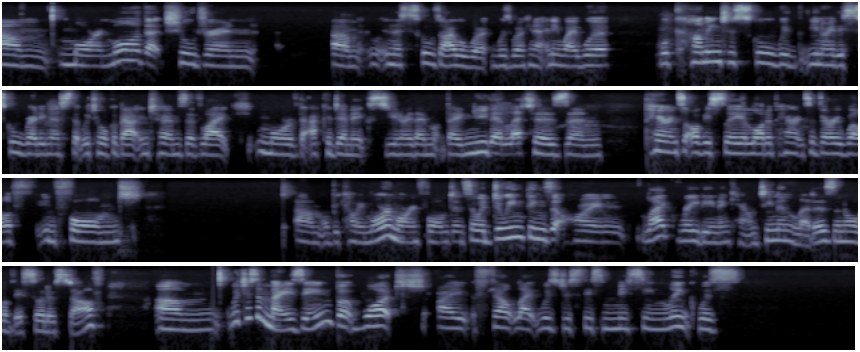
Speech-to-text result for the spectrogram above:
um, more and more that children um, in the schools I were, was working at anyway were were coming to school with you know this school readiness that we talk about in terms of like more of the academics you know they they knew their letters and parents obviously a lot of parents are very well informed um, or becoming more and more informed and so we're doing things at home like reading and counting and letters and all of this sort of stuff um, which is amazing but what i felt like was just this missing link was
